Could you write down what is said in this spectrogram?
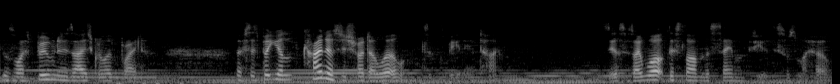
Zeal's voice boomed and his eyes glowed bright. Lev says, but your kindness destroyed our world since the beginning of time. Zeal says, I walked this land the same with you. This was my home.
